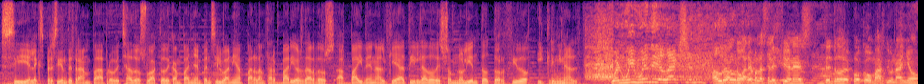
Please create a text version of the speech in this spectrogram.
Sí, el expresidente Trump ha aprovechado su acto de campaña en Pensilvania para lanzar varios dardos a Biden, al que ha tildado de somnoliento, torcido y criminal. Cuando ganemos las elecciones, dentro de poco o más de un año,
